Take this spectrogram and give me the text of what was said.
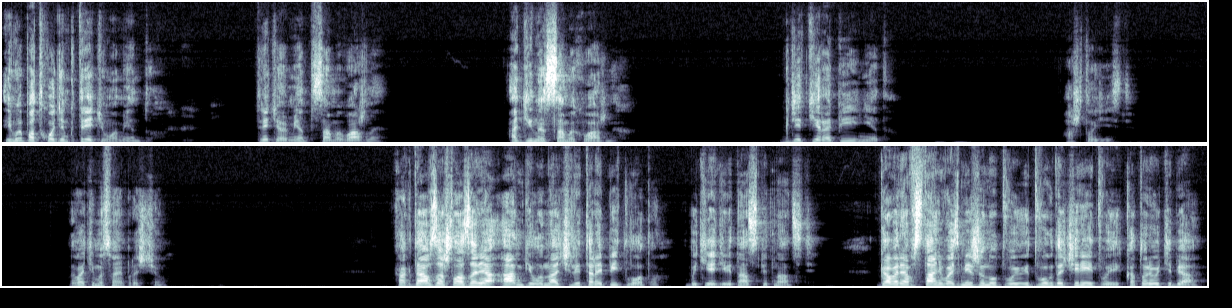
И мы подходим к третьему моменту. Третий момент самый важный. Один из самых важных. Где терапии нет. А что есть? Давайте мы с вами прочтем. Когда взошла заря, ангелы начали торопить Лота. Бытие 19.15. Говоря, встань, возьми жену твою и двух дочерей твоих, которые у тебя,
